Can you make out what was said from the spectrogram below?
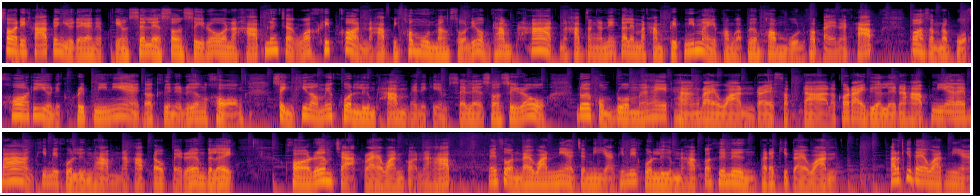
สวัสดีครับ ยังอยู่ในกันกับเกม Select Zone Zero นะครับ เนื่องจากว่าคลิปก่อนนะครับ มีข้อมูลบางส่วนที่ผมทำพลาดนะครับดังนั้นเนี่ยก็เลยมาทำคลิปนี้ใหม่พร้อมกับเพิ่มข้อมูลเข้าไปนะครับ ก็สำหรับหัวข้อที่อยู่ในคลิปนี้เนี่ยก็คือในเรื่องของสิ่งที่เราไม่ควรลืมทำภายในเกม Select Zone Zero โดยผมรวมมาให้ทั้งรายวันรายสัปดาห์แล้วก็รายเดือนเลยนะครับ มีอะไรบ้างที่ไม่ควรลืมทำนะครับ เราไปเริ่มกันเลย ขอเริ่มจากรายวันก่อนนะครับ ในส่วนรายวันเนี่ยจะมีอย่างที่ไม่ควรลืมนะครับ ก็คือ 1 ภารกิจรายวัน ภารกิจรายวันเนี่ย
